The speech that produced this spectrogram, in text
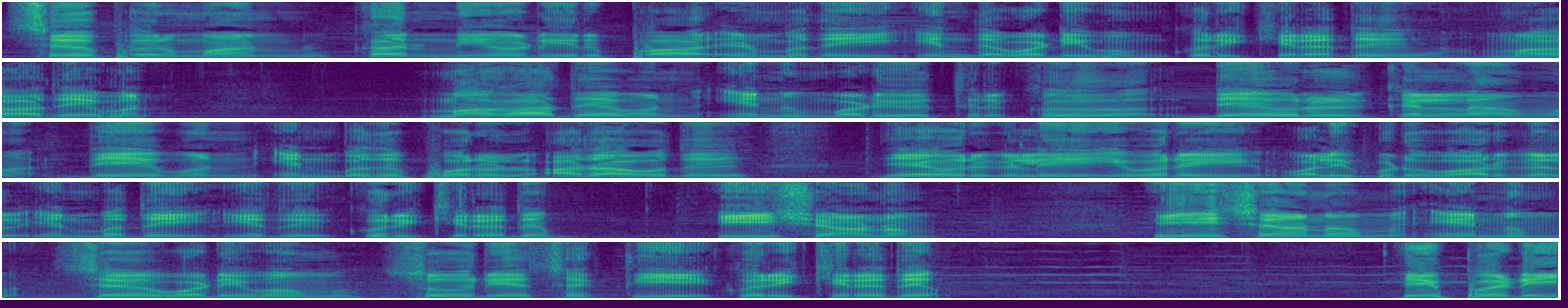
சிவபெருமான் கர்ணியோடு இருப்பார் என்பதை இந்த வடிவம் குறிக்கிறது. மகாதேவன். மகாதேவன் என்னும் வடிவத்திற்கு தேவர்களுக்கெல்லாம் தேவன் என்பது பொருள். அதாவது தேவர்களே இவரை வழிபடுவார்கள் என்பதை இது குறிக்கிறது. ஈசானம். ஈசானம் என்னும் சிவ வடிவம் சூரிய சக்தியை குறிக்கிறது. இப்படி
